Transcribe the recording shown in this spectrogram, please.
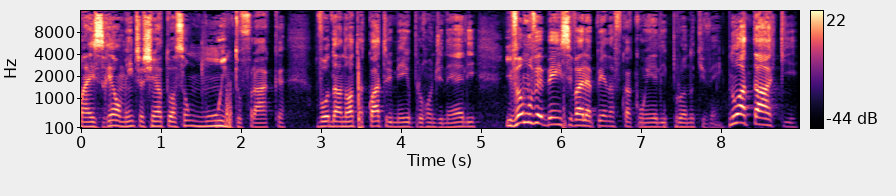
mas realmente achei a atuação muito fraca. Vou dar nota 4,5 para o Rondinelli. E vamos ver bem se vale a pena ficar com ele para o ano que vem. No ataque,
